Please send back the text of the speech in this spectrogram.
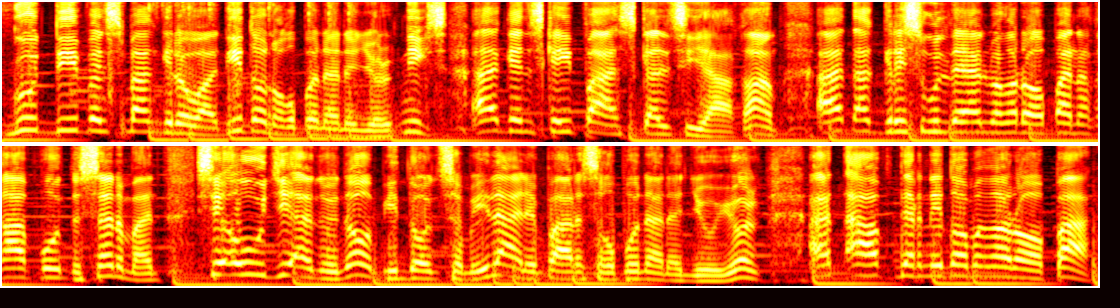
good defense pa ang ginawa dito ng kupunan ng New York Knicks against kay Pascal Siakam. At ang resulta yan mga ropa, nakapuntos na naman si OG Anunoby doon sa may ilalim para sa kupunan ng New York. At after nito mga ropa,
